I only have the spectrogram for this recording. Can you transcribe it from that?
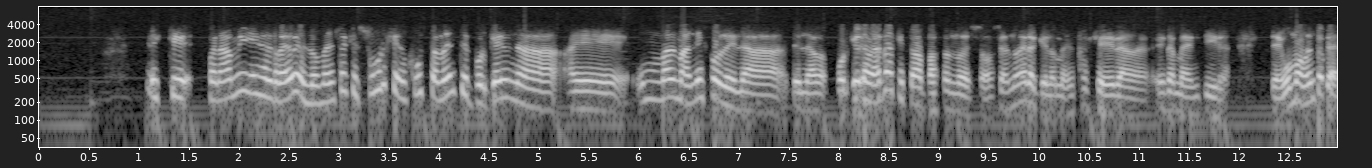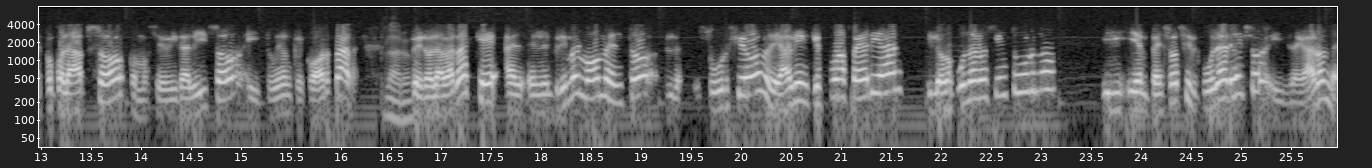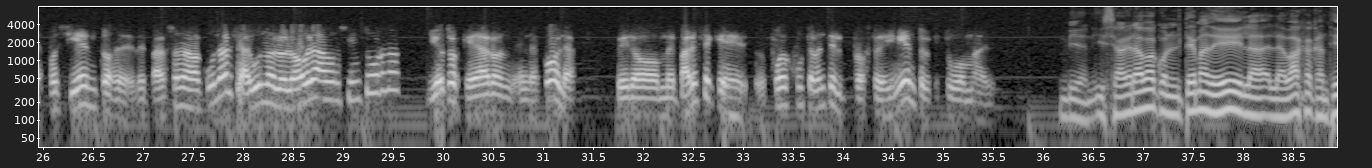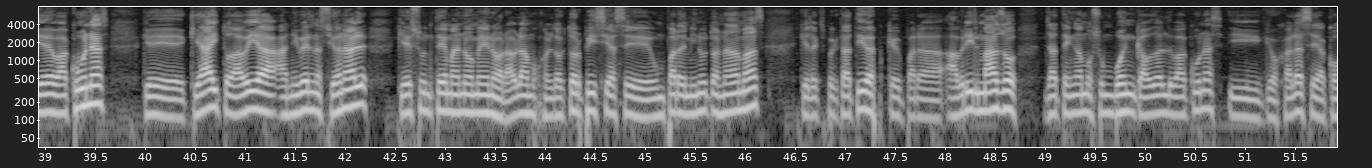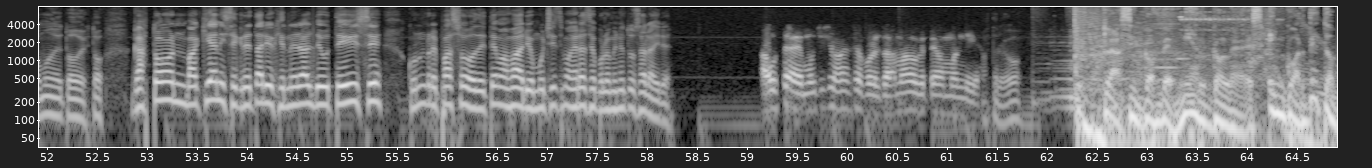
Es que para mí es al revés, los mensajes surgen justamente porque hay una eh, un mal manejo de la, de la... Porque la verdad que estaba pasando eso, o sea, no era que los mensajes eran era mentira. Llegó un momento que después colapsó, como se viralizó, y tuvieron que cortar. Claro. Pero la verdad es que en el primer momento surgió de alguien que fue a feriar y lo vacunaron sin turno y, empezó a circular eso y llegaron después cientos de, personas a vacunarse, algunos lo lograron sin turno y otros quedaron en la cola. Pero me parece que fue justamente el procedimiento el que estuvo mal. Bien, y se agrava con el tema de la, baja cantidad de vacunas que, hay todavía a nivel nacional, que es un tema no menor. Hablamos con el doctor Pisi hace un par de minutos nada más, que la expectativa es que para abril, mayo ya tengamos un buen caudal de vacunas y que ojalá se acomode todo esto. Gastón Baquiani, secretario general de UTS, con un repaso de temas varios. Muchísimas gracias por los minutos al aire. A ustedes, muchísimas gracias por el llamado, que tengan un buen día. Hasta luego. Clásicos de miércoles en Cuarteto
